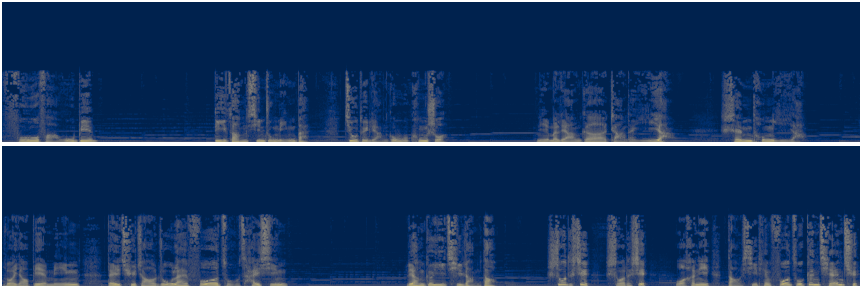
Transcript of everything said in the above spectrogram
佛法无边。”地藏心中明白，就对两个悟空说：“你们两个长得一样，神通一样，若要辨明，得去找如来佛祖才行。”两个一起嚷道：“说的是，说的是，我和你到西天佛祖跟前去。”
